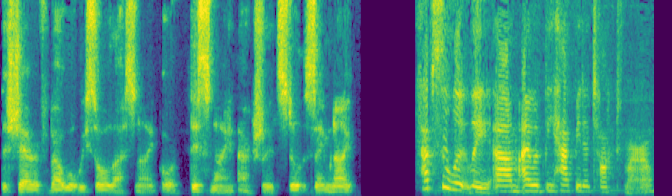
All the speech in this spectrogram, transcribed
the sheriff about what we saw last night, or this night? Actually, it's still the same night. Absolutely. Um, I would be happy to talk tomorrow.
